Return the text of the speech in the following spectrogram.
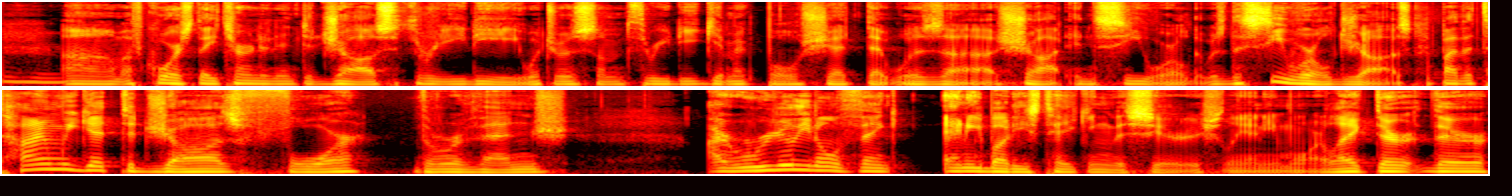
Mm-hmm. Um, of course, they turned it into Jaws 3D, which was some 3D gimmick bullshit that was uh, shot in SeaWorld. It was the SeaWorld Jaws. By the time we get to Jaws 4, The Revenge, I really don't think anybody's taking this seriously anymore. Like they're they're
